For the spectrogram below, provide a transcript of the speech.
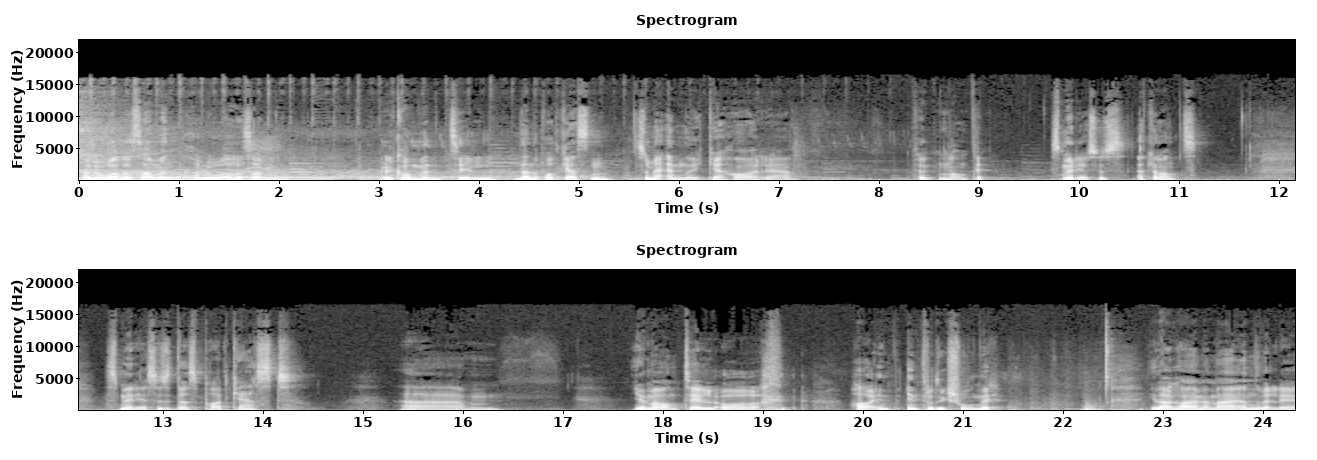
Hallo, alle sammen. Hallo, alle sammen. Velkommen til denne podkasten som jeg ennå ikke har eh, funnet noe navn til. Smør-Jesus et eller annet. Smør-Jesus does podcast. Um, gjør meg vant til å ha in introduksjoner. I dag har jeg med meg en veldig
